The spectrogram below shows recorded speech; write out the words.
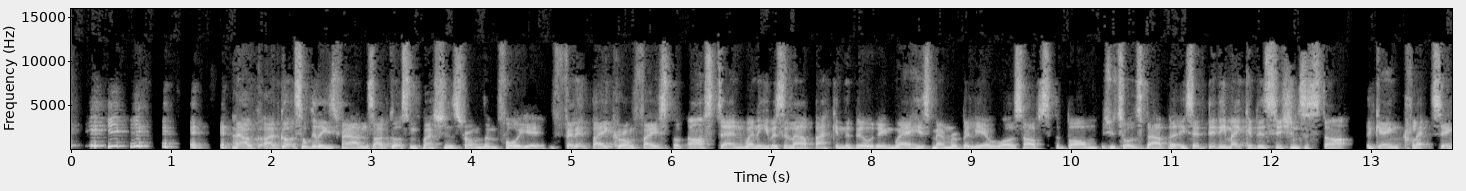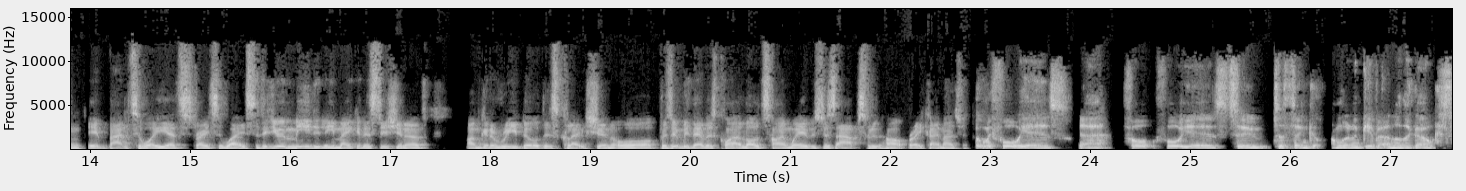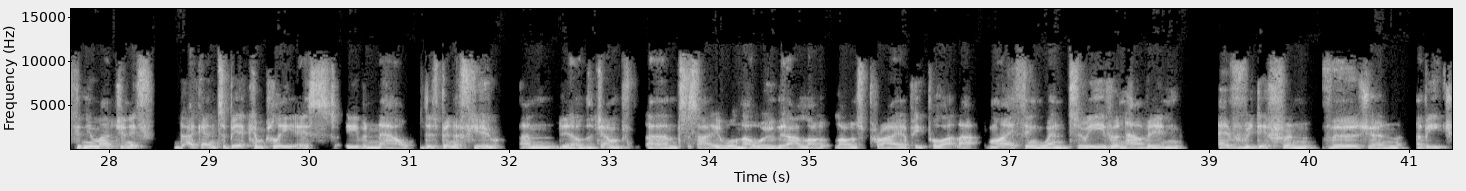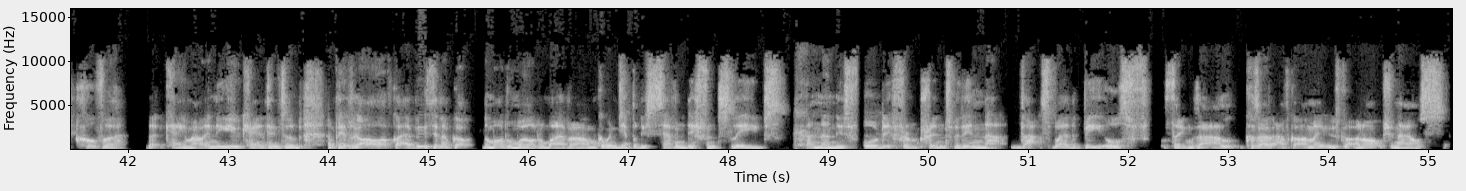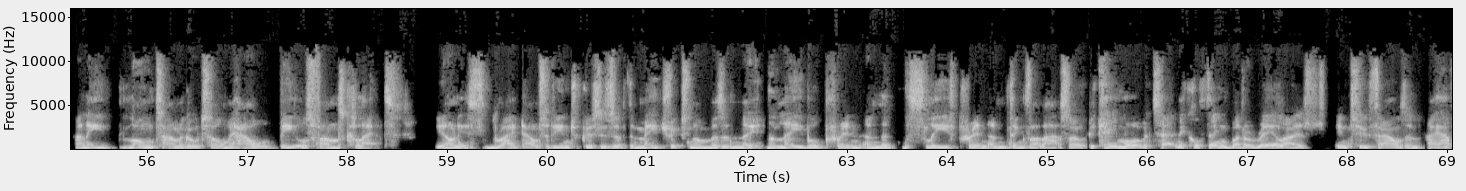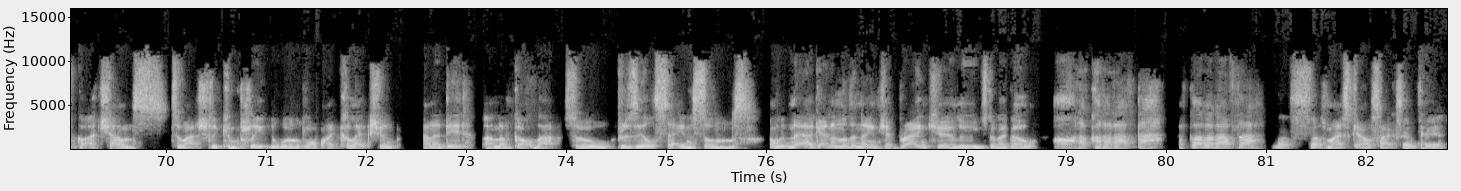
now, I've got some of these fans. I've got some questions from them for you. Philip Baker on Facebook asked Den when he was allowed back in the building where his memorabilia was after the bomb, which we talked about. But he said, did he make a decision to start again collecting it back to what he had straight away? So did you immediately make a decision of, I'm going to rebuild this collection? Or presumably there was quite a lot of time where it was just absolute heartbreak, I imagine. It took me four years. Yeah. Four, four years to, to think I'm going to give it another go. Because can you imagine if, again, to be a completist, even now, there's been a few, and you know the Jam um, Society will know who they are. Lawrence Pryor, people like that. My thing went to even having every different version of each cover that came out in the UK and things. And, people go, oh, I've got everything. I've got the modern world and whatever. I'm going, yeah, but there's seven different sleeves. And then there's four different prints within that. That's where the Beatles f- things, because I've got a mate who's got an auction house and he long time ago told me how Beatles fans collect you know, and it's right down to the intricacies of the matrix numbers and the, the label print and the, the sleeve print and things like that. So it became more of a technical thing. But I realized in 2000, I have got a chance to actually complete the worldwide collection. And I did, and I've got that. So Brazil setting sons. Again another name check. Brian Curlew, who's going to go. Oh, I've got to have that. I've got to have that. That's that's my Scouse accent for you.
